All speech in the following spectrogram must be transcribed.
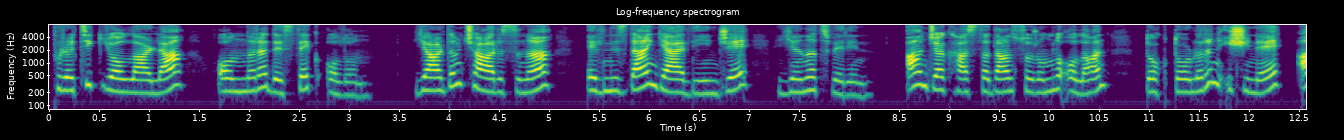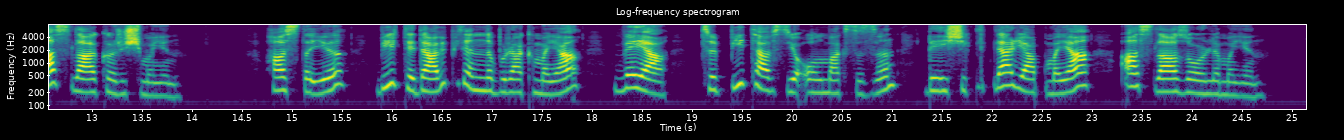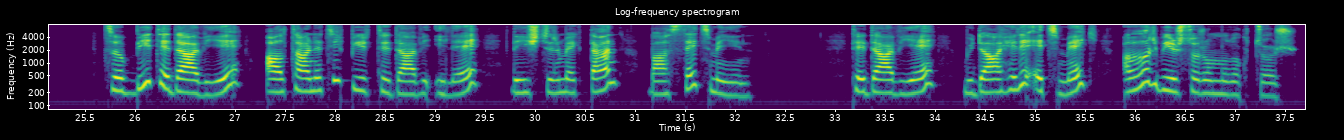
Pratik yollarla onlara destek olun. Yardım çağrısına elinizden geldiğince yanıt verin. Ancak hastadan sorumlu olan doktorların işine asla karışmayın. Hastayı bir tedavi planını bırakmaya veya tıbbi tavsiye olmaksızın değişiklikler yapmaya asla zorlamayın. Tıbbi tedaviyi alternatif bir tedavi ile değiştirmekten bahsetmeyin. Tedaviye müdahale etmek ağır bir sorumluluktur.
